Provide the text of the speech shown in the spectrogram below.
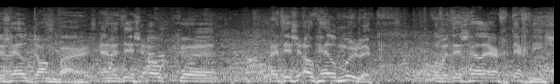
Is heel dankbaar. En het is ook, eh, het is ook heel moeilijk. Of het is heel erg technisch.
